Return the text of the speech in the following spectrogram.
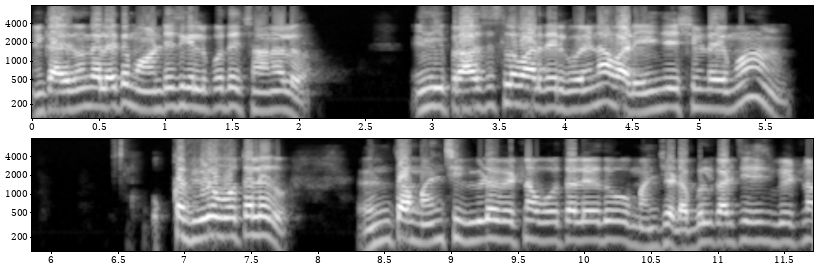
ఇంకా ఐదు వందలు అయితే మౌంటేజ్కి వెళ్ళిపోతాయి ఛానల్. ఈ ప్రాసెస్లో వాడి దగ్గరికి పోయినా వాడు ఏం చేసిండేమో ఒక్క వీడియో పోతలేదు. ఎంత మంచి వీడియో పెట్టినా పోతలేదు మంచిగా డబ్బులు ఖర్చు చేసి పెట్టినా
